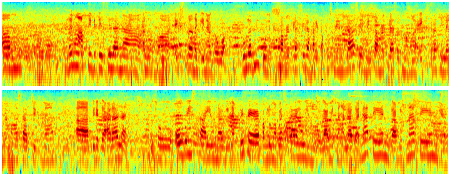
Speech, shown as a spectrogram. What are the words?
um, may mga activities sila na ano mga extra na ginagawa. Tulad nito, nag-summer class sila kahit tapos na yung klase, may summer class at mga extra sila ng mga subject na ah, pinag-aaralan. So, always tayo na prepare pag lumabas tayo, yung mga gamit ng alaga natin, gamit natin, yan.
